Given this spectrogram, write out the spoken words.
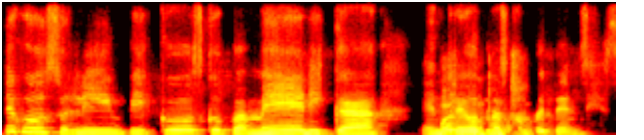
de Juegos Olímpicos, Copa América, entre bueno, otras bueno. competencias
